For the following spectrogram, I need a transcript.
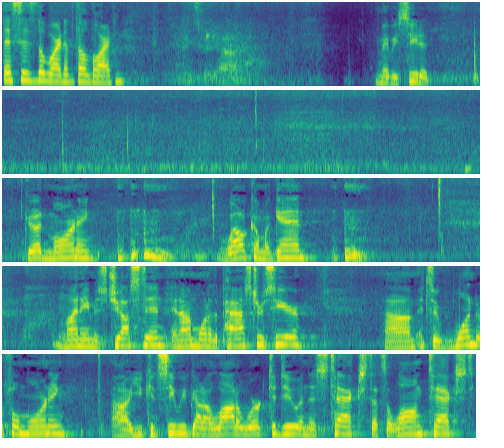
This is the word of the Lord. Thanks be God. You may be seated. Good morning. Welcome again. My name is Justin, and I'm one of the pastors here. Um, it's a wonderful morning. Uh, you can see we've got a lot of work to do in this text. That's a long text.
